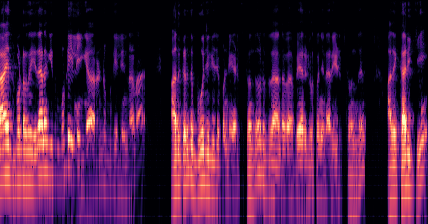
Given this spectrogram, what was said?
தாயத்து போடுறது. இது எனக்கு இது முடியலைங்க. ரெண்டு முடியலைன்னா அதுக்கடுத்து பூஜை கீஜை பண்ணி எடுத்துகிட்டு வந்து ஒரு த- அந்த வேர்கள் கொஞ்சம் நிறைய எடுத்துகிட்டு வந்து அதை கருக்கி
